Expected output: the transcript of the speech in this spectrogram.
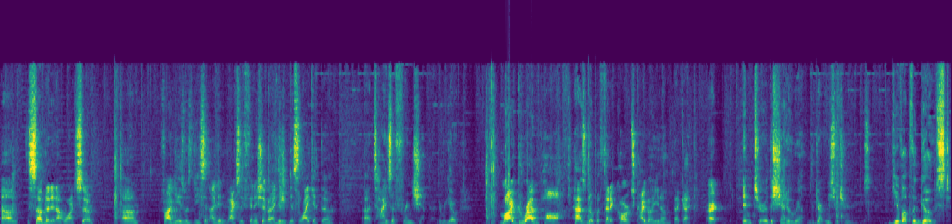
Um, subbed, I did not watch. So, um, 5Ds was decent. I didn't actually finish it, but I didn't dislike it though. Uh, Ties of Friendship. There we go. My grandpa has no pathetic cards, Kaiba. You know, that guy. Alright. Enter the Shadow Realm. The darkness returns. Give up the ghost.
